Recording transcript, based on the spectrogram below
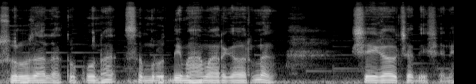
सुरू झाला तो पुन्हा समृद्धी महामार्गावरनं शेगावच्या दिशेने.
